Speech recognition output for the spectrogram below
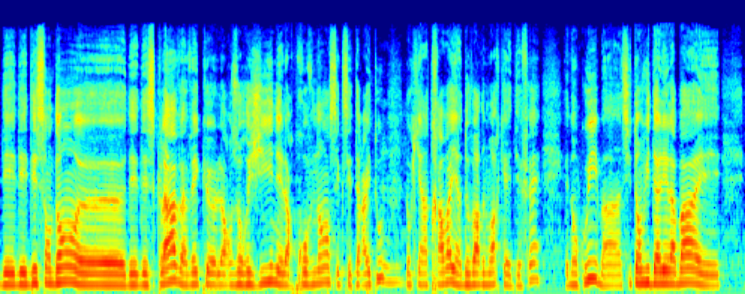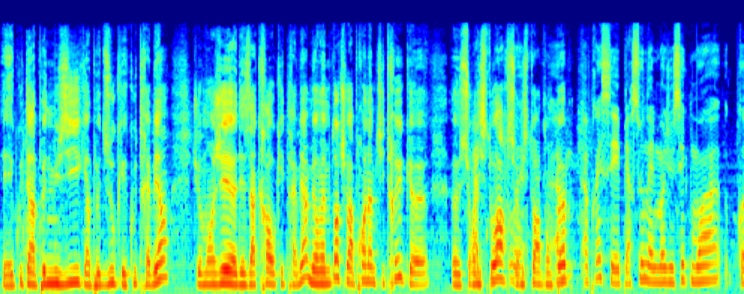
des, des descendants euh, des- d'esclaves avec euh, leurs origines et leur provenance, etc. Et tout. Donc il y a un travail, un devoir de mémoire qui a été fait. Et donc oui, ben, si tu as envie d'aller là-bas et, et écouter un peu de musique, un peu de zouk, écoute très bien. Tu veux manger euh, des akra, ok, très bien. Mais en même temps, tu vas apprendre un petit truc euh, sur l'histoire, sur l'histoire de ton peuple. Après, c'est personnel. Moi, je sais que moi, qu-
